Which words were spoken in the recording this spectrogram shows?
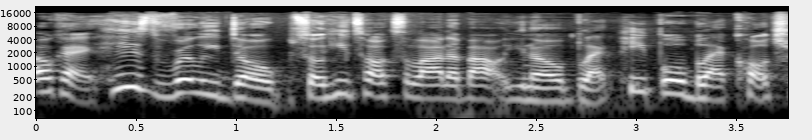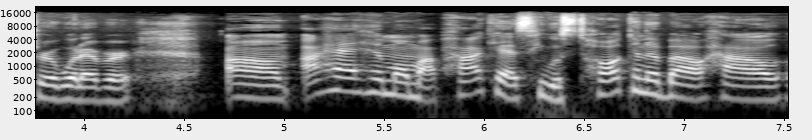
Okay, he's really dope. So he talks a lot about, you know, black people, black culture, whatever. Um, I had him on my podcast. He was talking about how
